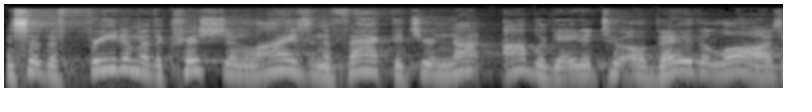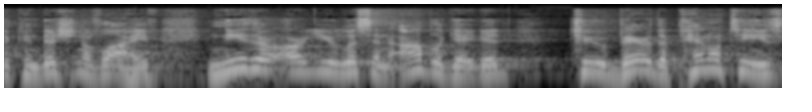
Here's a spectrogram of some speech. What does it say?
And so the freedom of the Christian lies in the fact that you're not obligated to obey the law as a condition of life. Neither are you, listen, obligated to bear the penalties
